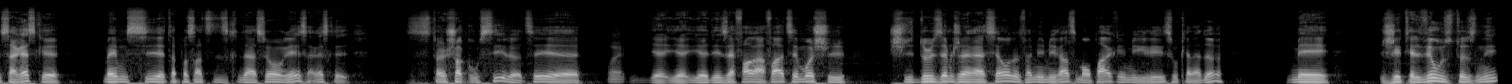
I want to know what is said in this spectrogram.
ça reste que, même si tu n'as pas senti de discrimination ou rien, ça reste que c'est un choc aussi. Là, Il, y a, des efforts à faire. Moi, je suis, deuxième génération d'une famille immigrante. C'est mon père qui a immigré ici au Canada. Mais j'ai été élevé aux États-Unis.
